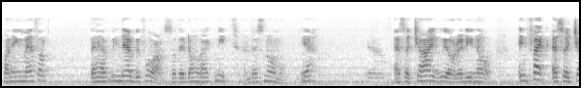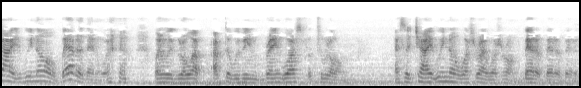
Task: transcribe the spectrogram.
Kuan method, they have been there before, so they don't like meat, and that's normal. Yeah. Yeah. As a child, we already know. In fact, as a child, we know better than when, when we grow up after we've been brainwashed for too long. As a child, we know what's right, what's wrong. Better, better, better.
